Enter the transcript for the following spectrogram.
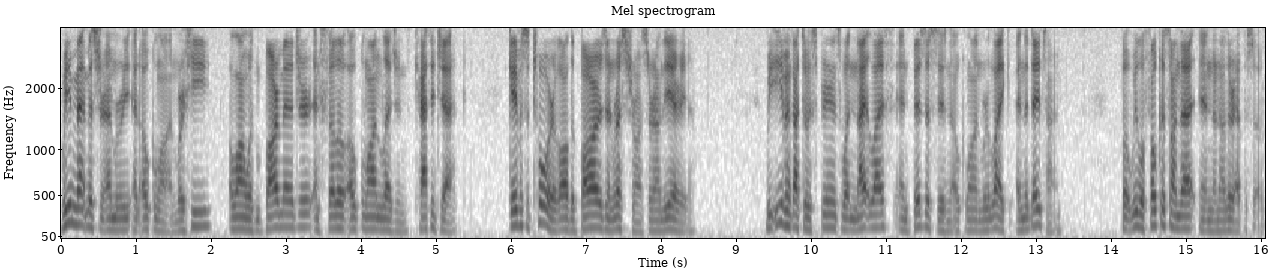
We met Mr. Emery at Oaklawn, where he, along with bar manager and fellow Oaklawn legend Kathy Jack, gave us a tour of all the bars and restaurants around the area. We even got to experience what nightlife and businesses in Oaklawn were like in the daytime. But we will focus on that in another episode.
